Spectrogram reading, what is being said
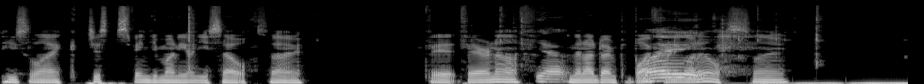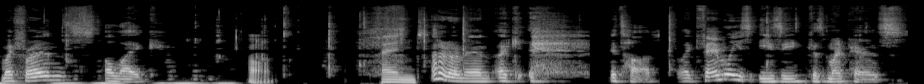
he's like, "Just spend your money on yourself." So fair, fair enough. yeah, And then I don't have to buy for anyone else. So my friends are like oh, and I don't know, man. Like, it's hard. Like, family's easy because my parents.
